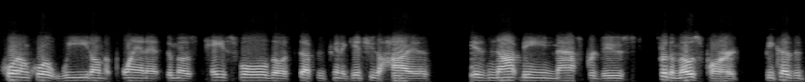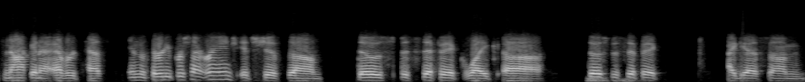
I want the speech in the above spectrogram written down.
quote unquote weed on the planet, the most tasteful, the stuff that's going to get you the highest, is not being mass produced for the most part because it's not going to ever test in the 30% range. It's just um, those specific, like, uh, those specific, I guess, um,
